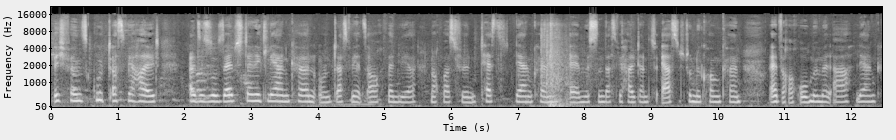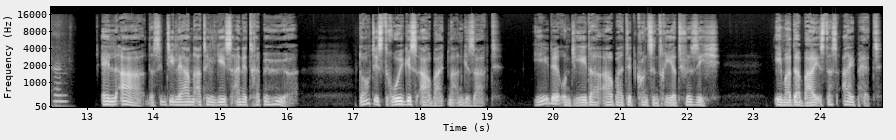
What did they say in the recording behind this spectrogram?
Ich finde es gut, dass wir halt also so selbstständig lernen können und dass wir jetzt auch, wenn wir noch was für einen Test lernen können äh, müssen, dass wir halt dann zur ersten Stunde kommen können und einfach auch oben im LA lernen können. LA, das sind die Lernateliers eine Treppe höher. Dort ist ruhiges Arbeiten angesagt. Jede und jeder arbeitet konzentriert für sich. Immer dabei ist das iPad.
